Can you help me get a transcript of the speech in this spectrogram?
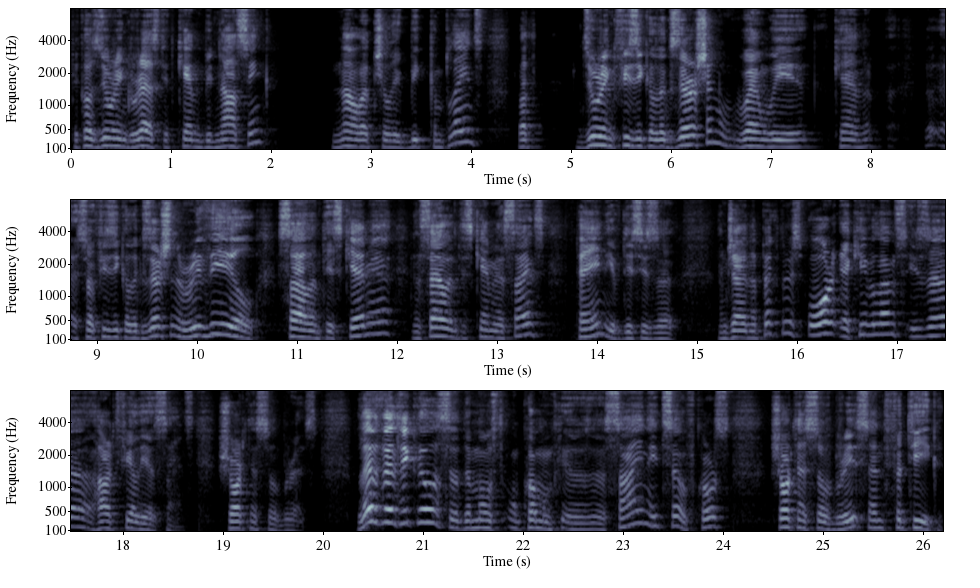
Because during rest it can be nothing, no actually big complaints, but during physical exertion when we can uh, so physical exertion reveal silent ischemia and silent ischemia signs pain if this is a angina pectoris or equivalence is a heart failure signs shortness of breath. Left ventricle so the most common uh, sign it's uh, of course shortness of breath and fatigue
